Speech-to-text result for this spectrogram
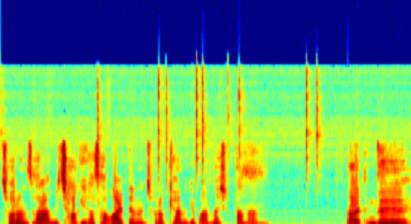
저런 사람이 자기가 사과할 때는 저렇게 하는 게 맞나 싶다 나는. 아 근데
